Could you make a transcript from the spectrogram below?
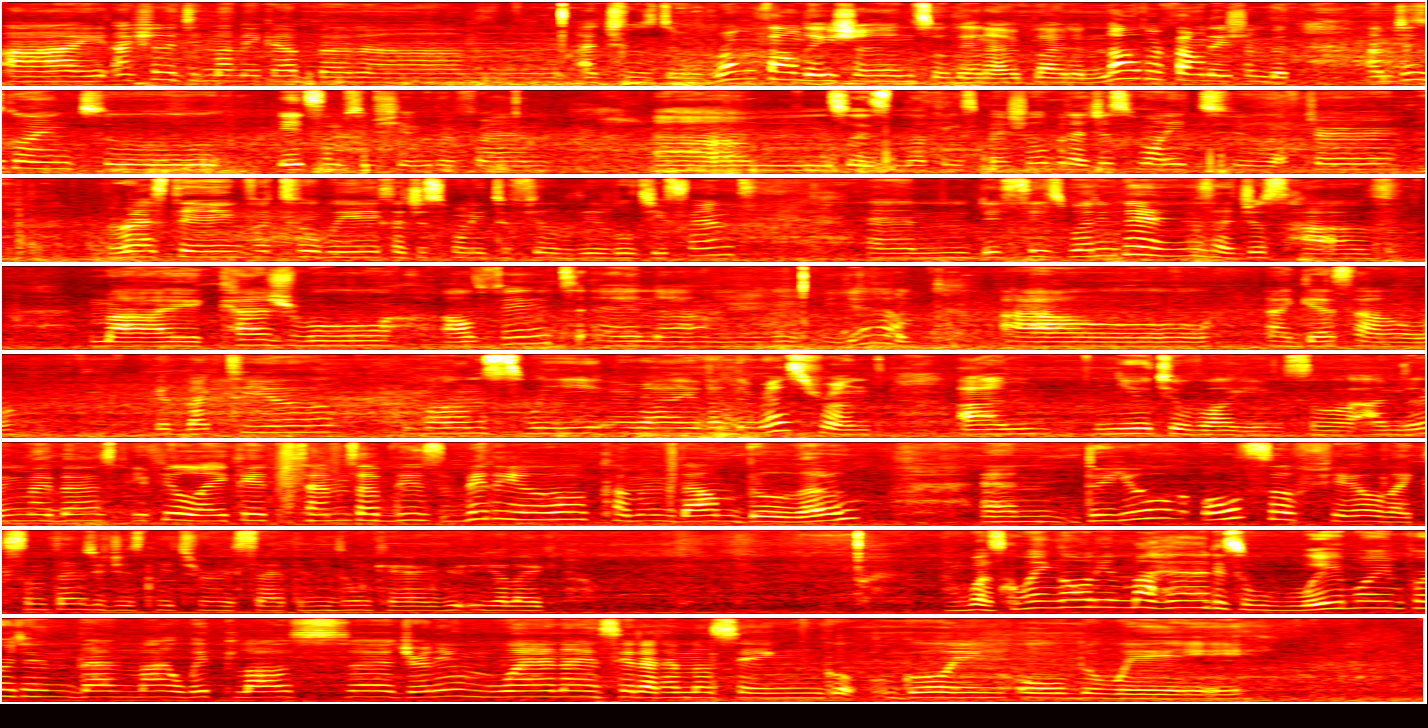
I actually did my makeup, but um, I chose the wrong foundation. So then I applied another foundation. But I'm just going to eat some sushi with a friend. Um, so it's nothing special. But I just wanted to, after resting for two weeks, I just wanted to feel a little different. And this is what it is. I just have my casual outfit and um, yeah i'll i guess i'll get back to you once we arrive at the restaurant. I'm new to vlogging so i'm doing my best. If you like it thumbs up this video comment down below. And do you also feel like sometimes you just need to reset and you don't care? You're like what's going on in my head is way more important than my weight loss uh, journey when i say that i'm not saying go, going all the way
